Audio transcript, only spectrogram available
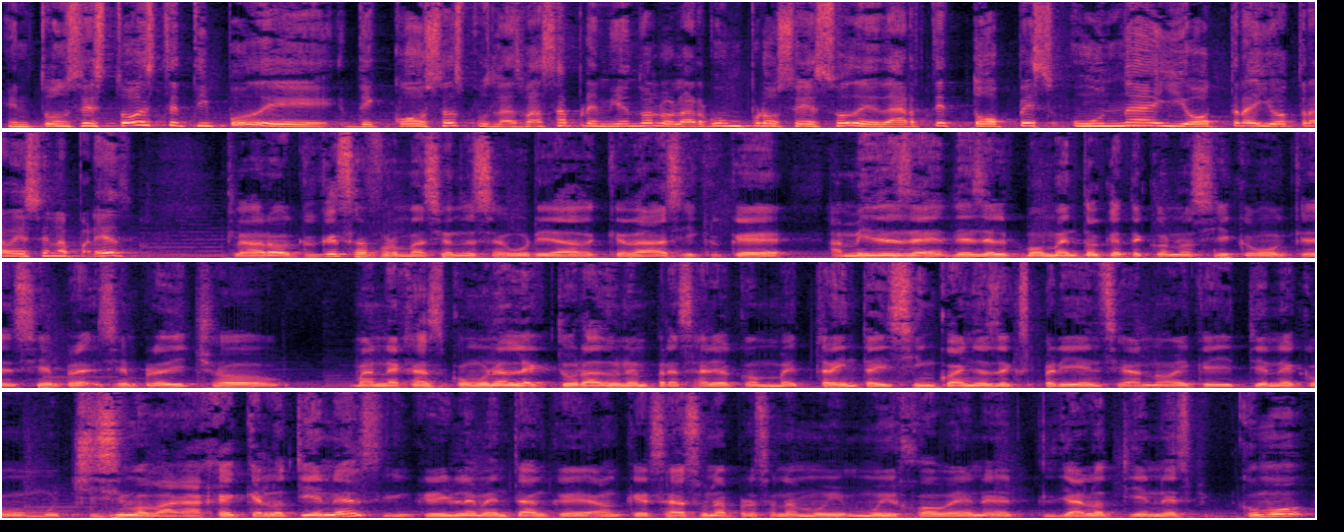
Entonces, todo este tipo de, de cosas, pues las vas aprendiendo a lo largo de un proceso de darte topes una y otra y otra vez en la pared. Claro, creo que esa formación de seguridad que das y creo que a mí desde, desde el momento que te conocí como que siempre, siempre he dicho manejas como una lectura de un empresario con 35 años de experiencia, ¿no? Y que tiene como muchísimo bagaje, que lo tienes, increíblemente, aunque, aunque seas una persona muy, muy joven, eh, ya lo tienes. ¿Cómo,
